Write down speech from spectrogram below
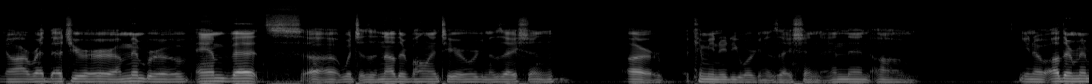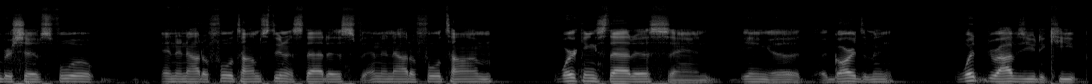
you know, I read that you're a member of AMVETS, uh, which is another volunteer organization or a community organization, and then um, you know other memberships, full in and out of full time student status, in and out of full time working status, and being a, a guardsman. What drives you to keep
